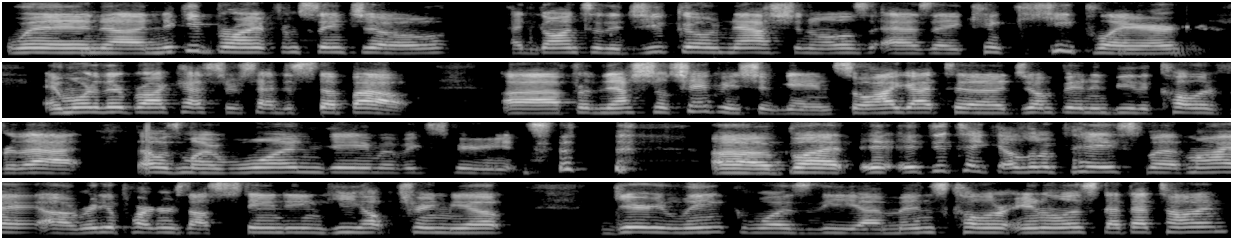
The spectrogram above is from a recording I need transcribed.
when uh, Nikki Bryant from St. Joe had gone to the JUCO Nationals as a key player, and one of their broadcasters had to step out uh, for the national championship game. So I got to jump in and be the color for that that was my one game of experience. uh, but it, it, did take a little pace, but my uh, radio partner is outstanding. He helped train me up. Gary Link was the uh, men's color analyst at that time.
